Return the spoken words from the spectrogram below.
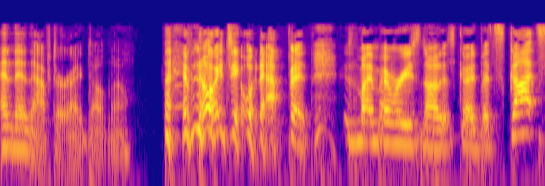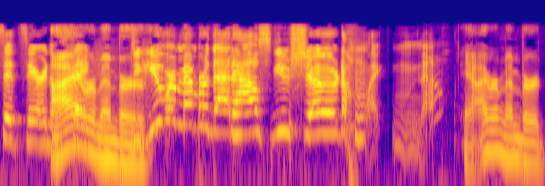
And then after, I don't know. I have no idea what happened because my memory is not as good. But Scott sits here and I say, remember- Do you remember that house you showed? I'm like, no. Yeah, I remember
